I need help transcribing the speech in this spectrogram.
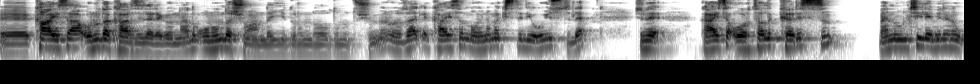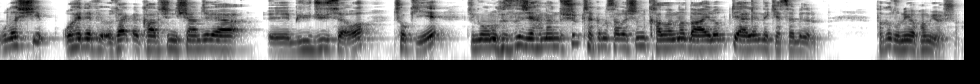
Ee, Kaysa onu da Karzilere gönderdim. Onun da şu anda iyi durumda olduğunu düşünmüyorum. Özellikle Kaysa'nın oynamak istediği oyun stili. Şimdi Kaysa ortalık karışsın. Ben ultiyle birine ulaşayım. O hedefi özellikle karşı nişancı veya e, büyücüyse o çok iyi. Çünkü onu hızlıca hemen düşürüp takım savaşının kalanına dahil olup diğerlerini de kesebilirim. Fakat onu yapamıyor şu an.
